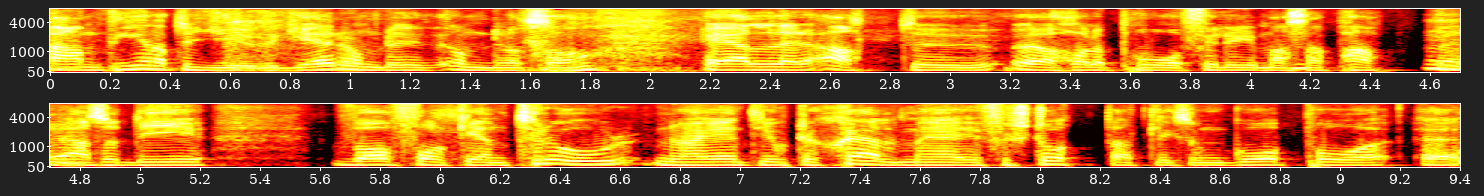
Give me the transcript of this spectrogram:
antingen att du ljuger om det, om det är något sånt, eller att du ö, håller på och fyller i massa papper. Mm. Alltså det är vad folk än tror. Nu har jag inte gjort det själv, men jag har ju förstått att liksom gå på eh,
